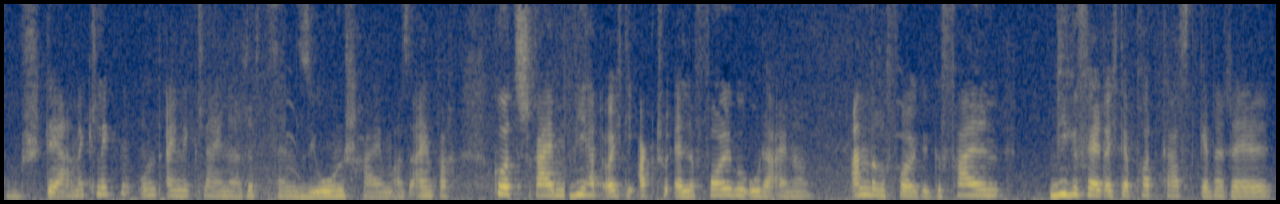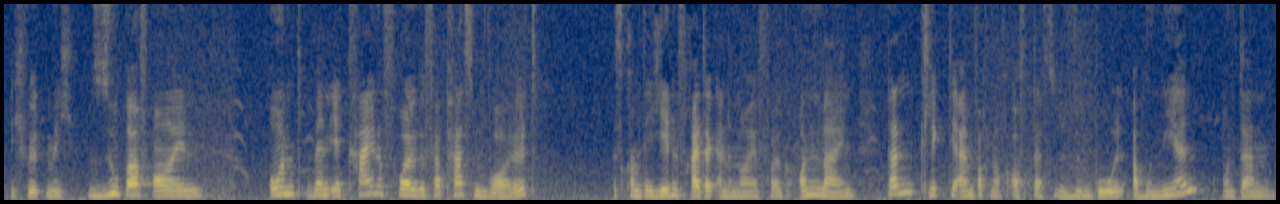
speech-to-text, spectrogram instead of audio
5 Sterne klicken und eine kleine Rezension schreiben. Also einfach kurz schreiben, wie hat euch die aktuelle Folge oder eine andere Folge gefallen? Wie gefällt euch der Podcast generell? Ich würde mich super freuen. Und wenn ihr keine Folge verpassen wollt, es kommt ja jeden Freitag eine neue Folge online, dann klickt ihr einfach noch auf das Symbol Abonnieren und dann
